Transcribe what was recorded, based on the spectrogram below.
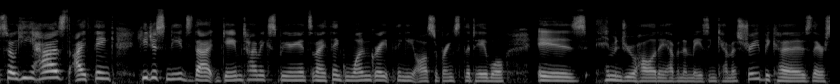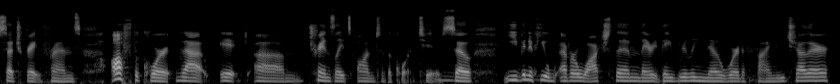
so he has, I think he just needs that game time experience. And I think one great thing he also brings to the table is him and Jrue Holiday have an amazing chemistry because they're such great friends off the court that it um, translates onto the court too. So even if you ever watch them, they they really know where to find each other.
